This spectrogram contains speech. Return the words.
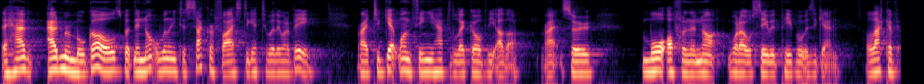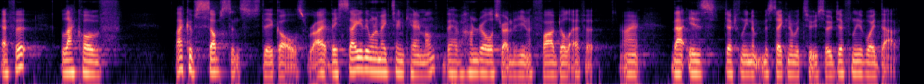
They have admirable goals, but they're not willing to sacrifice to get to where they want to be right? To get one thing, you have to let go of the other, right? So, more often than not, what I will see with people is again lack of effort, lack of lack of substance to their goals, right? They say they want to make 10k a month, but they have a hundred dollar strategy and a five dollar effort, right? That is definitely mistake number two. So definitely avoid that.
